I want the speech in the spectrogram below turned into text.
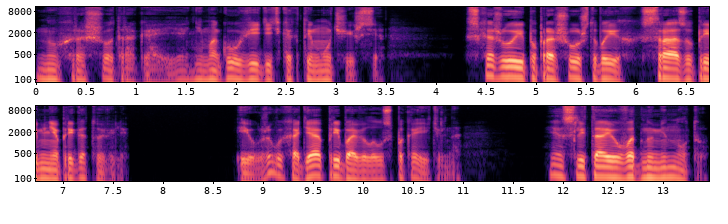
«Ну хорошо, дорогая, я не могу увидеть, как ты мучаешься. Схожу и попрошу, чтобы их сразу при мне приготовили». И уже выходя, прибавила успокоительно. «Я слетаю в одну минуту.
